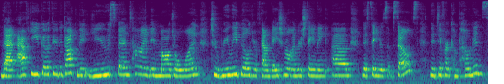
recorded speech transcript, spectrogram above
that after you go through the document, you spend time in Module 1 to really build your foundational understanding of the standards themselves, the different components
